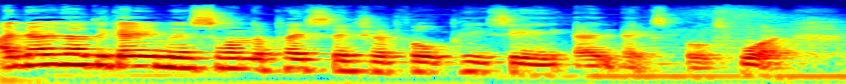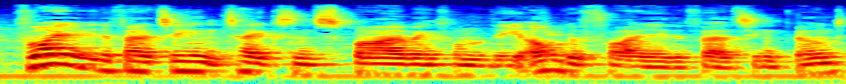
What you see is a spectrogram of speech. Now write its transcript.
I know that the game is on the PlayStation 4, PC, and Xbox One. Friday the 13th takes inspiring from the older Friday the 13th films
